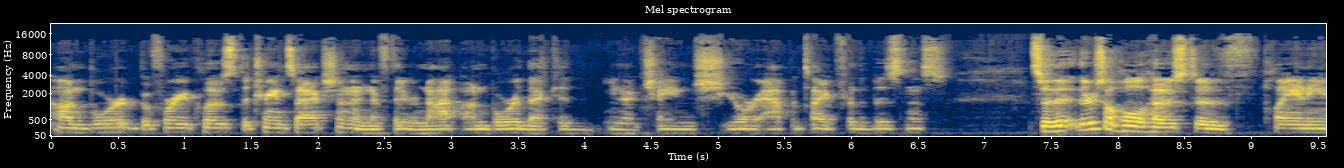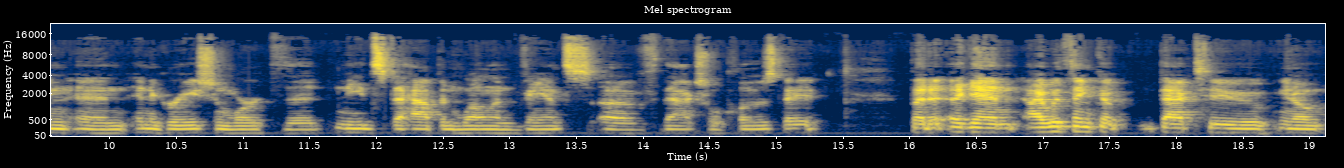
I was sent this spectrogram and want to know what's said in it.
on board before you close the transaction? And if they're not on board that could you know change your appetite for the business? So th- there's a whole host of planning and integration work that needs to happen well in advance of the actual close date. But again i would think back to you know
